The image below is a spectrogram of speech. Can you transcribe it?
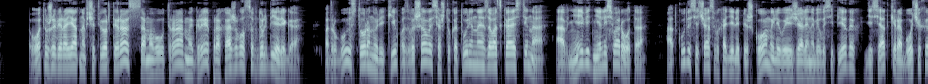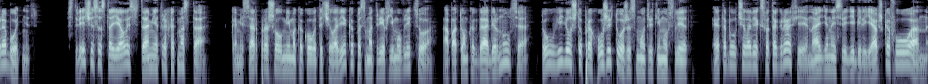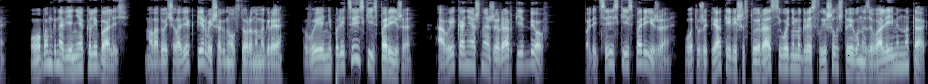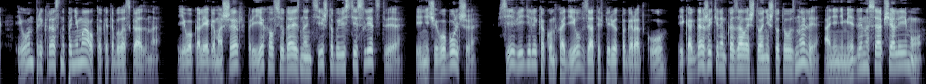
Вот уже, вероятно, в четвертый раз с самого утра Мегре прохаживался вдоль берега. По другую сторону реки возвышалась оштукатуренная заводская стена, а в ней виднелись ворота, откуда сейчас выходили пешком или выезжали на велосипедах десятки рабочих и работниц. Встреча состоялась в ста метрах от моста. Комиссар прошел мимо какого-то человека, посмотрев ему в лицо, а потом, когда обернулся, то увидел, что прохожий тоже смотрит ему вслед. Это был человек с фотографией, найденной среди белья в шкафу у Анны. Оба мгновения колебались. Молодой человек первый шагнул в сторону Мегре. «Вы не полицейский из Парижа?» «А вы, конечно, Жерар Пьетбёв». «Полицейский из Парижа». Вот уже пятый или шестой раз сегодня Мегре слышал, что его называли именно так, и он прекрасно понимал, как это было сказано. Его коллега Машер приехал сюда из Нанси, чтобы вести следствие, и ничего больше. Все видели, как он ходил взад и вперед по городку, и когда жителям казалось, что они что-то узнали, они немедленно сообщали ему.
